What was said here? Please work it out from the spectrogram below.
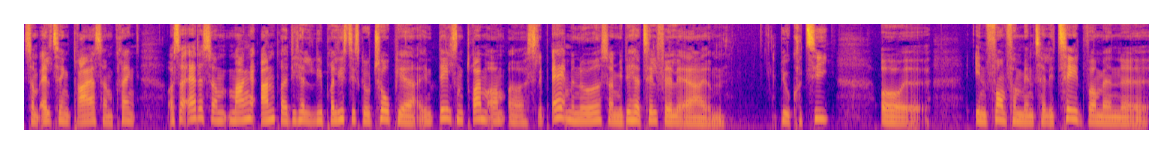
som alting drejer sig omkring. Og så er det som mange andre af de her liberalistiske utopier, en del sådan drøm om at slippe af med noget, som i det her tilfælde er øhm, byråkrati og øh, en form for mentalitet, hvor man øh,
